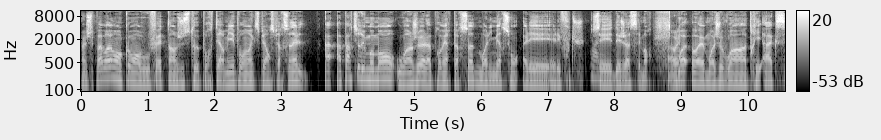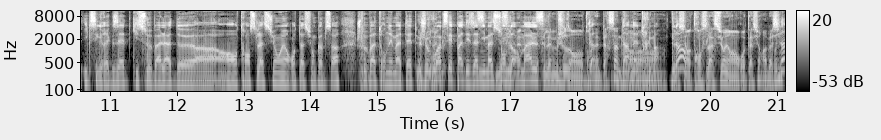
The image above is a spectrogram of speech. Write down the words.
Ouais, je sais pas vraiment comment vous faites, hein, juste pour terminer pour mon expérience personnelle. À, à partir du moment où un jeu à la première personne, moi l'immersion, elle est, elle est foutue. Ouais. C'est déjà c'est mort. Ah ouais moi, ouais, moi je vois un triaxe XYZ qui se balade euh, en translation et en rotation comme ça. Je peux pas tourner ma tête. Mais Je c'est vois que c'est pas des animations c'est normales. C'est la même chose en d'un- troisième personne. d'un être humain. T'es aussi Non. en translation et en rotation. Ah bah si. Non,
